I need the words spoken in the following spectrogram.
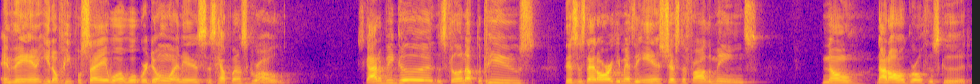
And then, you know, people say, well, what we're doing is, is helping us grow. It's got to be good. It's filling up the pews. This is that argument the ends justify the means. No, not all growth is good.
